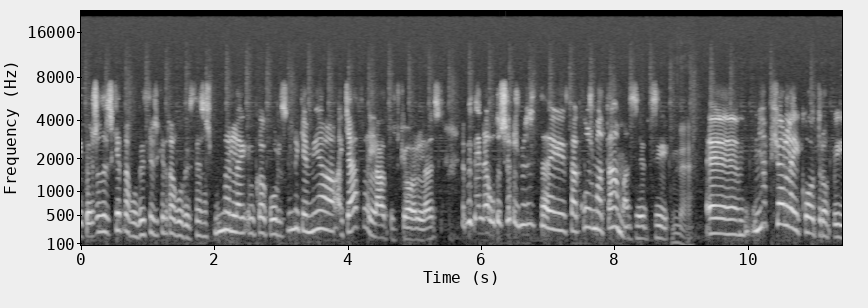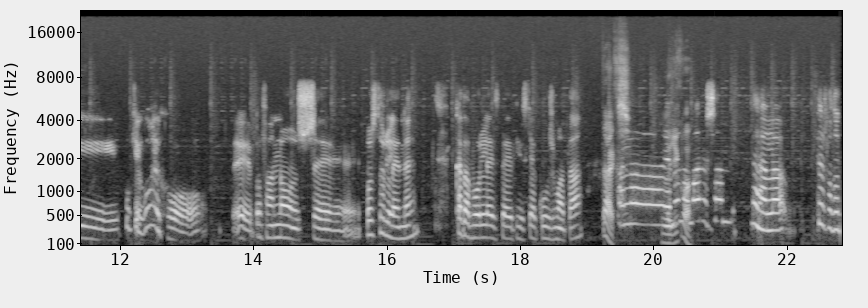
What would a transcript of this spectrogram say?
οι περισσότερες και τραγουδίστρες και τραγουδιστές ας πούμε λα- ακολουθούν και μία και άθελά τους κιόλας επειδή είναι ούτως ή άλλως μέσα στα, στα ακούσματά μας έτσι Ναι. ε, μια πιο λαϊκότροπη που κι εγώ έχω ε, προφανώς, ε, πώς το λένε, καταβολές τέτοιες και ακούσματα. Εντάξει, Αλλά λογικό. εμένα μου άρεσαν, ναι, αλλά τέλος πάντων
